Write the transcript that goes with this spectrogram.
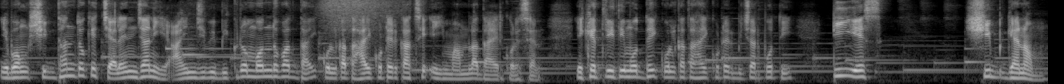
এবং সিদ্ধান্তকে চ্যালেঞ্জ জানিয়ে আইনজীবী বিক্রম বন্দ্যোপাধ্যায় কলকাতা হাইকোর্টের কাছে এই মামলা দায়ের করেছেন। এক্ষেত্রে ইতিমধ্যেই কলকাতা হাইকোর্টের বিচারপতি টি এস শিবজ্ঞানম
